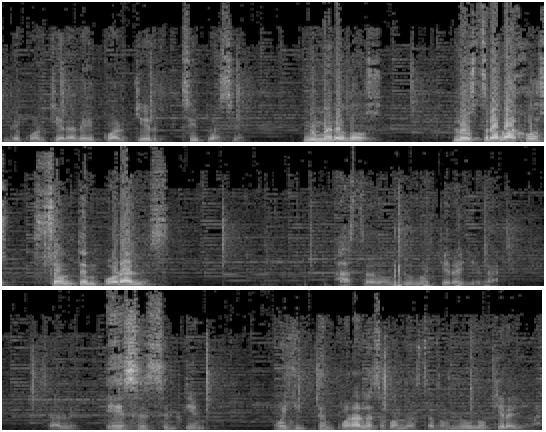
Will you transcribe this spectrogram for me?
De cualquiera, de cualquier situación. Número dos, los trabajos son temporales. Hasta donde uno quiera llegar, ¿sale? Ese es el tiempo. Oye, temporal hasta cuándo? Hasta donde uno quiera llegar.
